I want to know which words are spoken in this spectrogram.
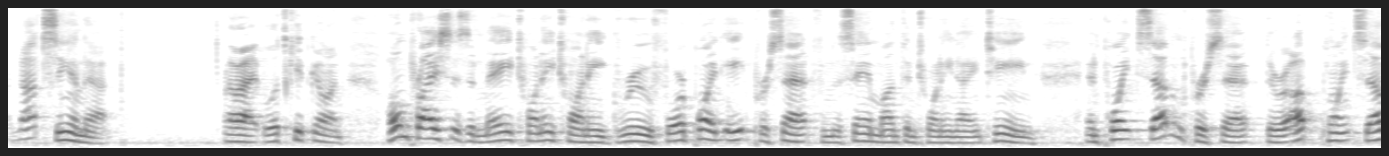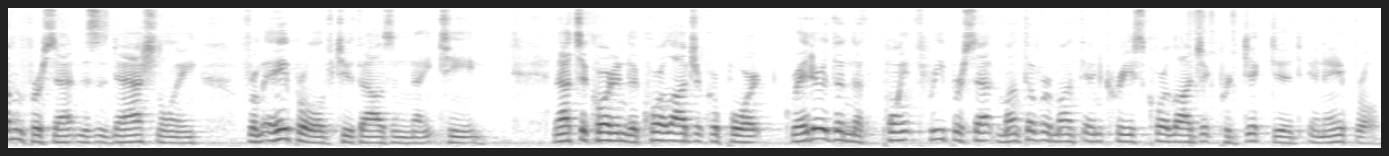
I'm not seeing that. All right, but let's keep going. Home prices in May 2020 grew 4.8% from the same month in 2019 and 0.7%, they were up 0.7%, this is nationally, from April of 2019. And that's according to the CoreLogic report, greater than the 0.3% month over month increase CoreLogic predicted in April.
